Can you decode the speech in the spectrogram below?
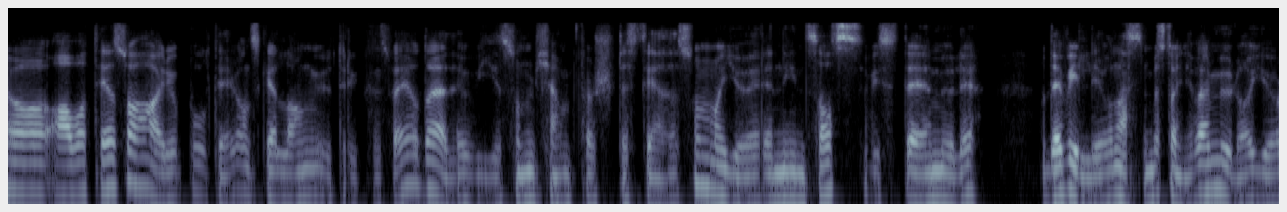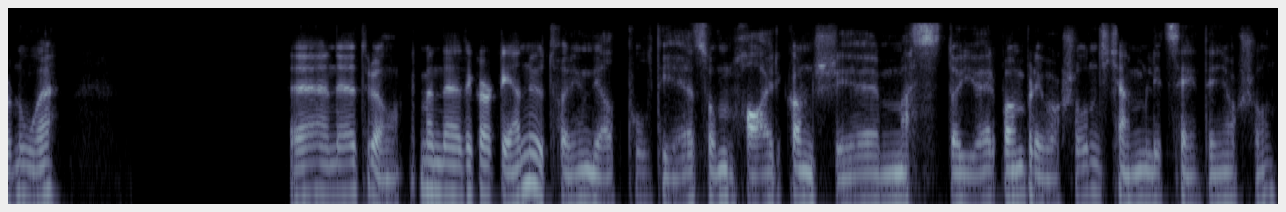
Og Av og til så har jo politiet ganske lang utrykningsvei, og da er det jo vi som kommer først til stedet som må gjøre en innsats, hvis det er mulig. Og Det vil jo nesten bestandig være mulig å gjøre noe. Det, det, tror jeg nok. Men det, det, er klart det er en utfordring det at politiet, som har kanskje mest å gjøre på en blyvaksjon, kommer litt sent inn i aksjonen.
